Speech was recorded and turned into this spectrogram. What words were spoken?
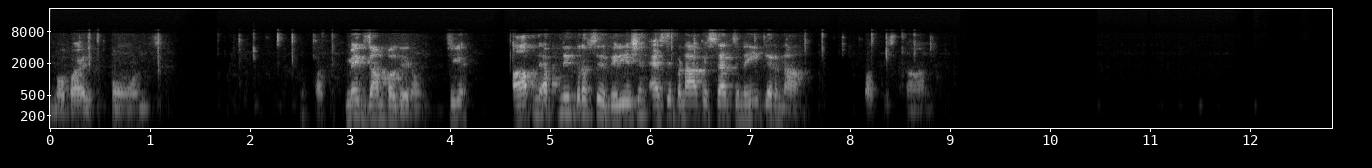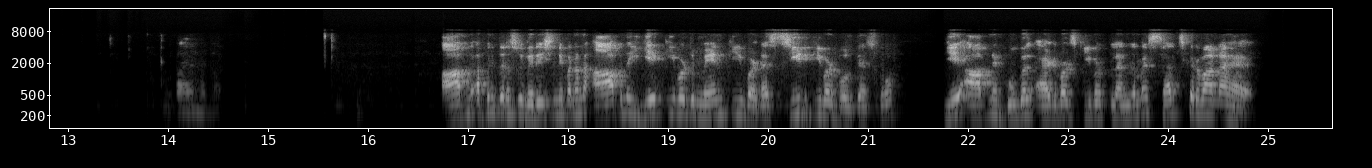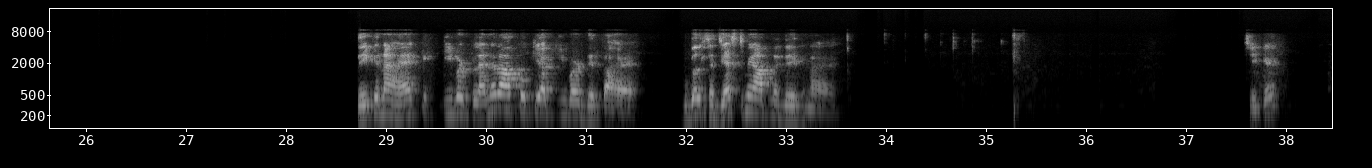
मोबाइल फ़ोन मैं एग्जांपल दे रहा हूँ ठीक है? आपने अपनी तरफ़ से वेरिएशन ऐसे बना के सर्च नहीं करना। पाकिस्तान। आपने अपनी तरफ़ से वेरिएशन नहीं बनाना। आपने ये कीवर्ड जो मेन कीवर्ड है सीड कीवर्ड बोलते हैं इसको। ये आपने गूगल एडवर्ड्स कीवर्ड प्लानर में सर्च करवाना है। देखना है कि कीवर्ड प्लानर आपको क्या कीवर्ड देता है। गूगल सजेस्ट में आपने देखना है। ठीक है?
